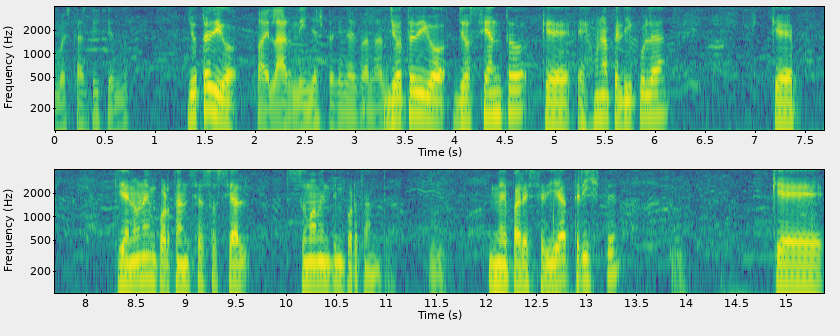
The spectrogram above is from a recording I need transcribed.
me estás diciendo, Yo te digo, bailar niñas pequeñas bailando. yo te digo, yo siento que es una película que tiene una importancia social sumamente importante. Mm, Me parecería triste que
